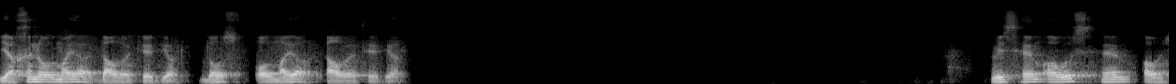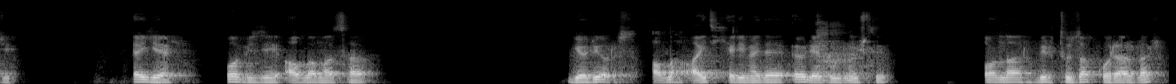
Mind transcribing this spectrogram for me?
Yakın olmaya davet ediyor. Dost olmaya davet ediyor. Biz hem avız hem avcı. Eğer o bizi avlamasa görüyoruz. Allah ayet-i kerimede öyle buyurmuştu. Onlar bir tuzak kurarlar.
